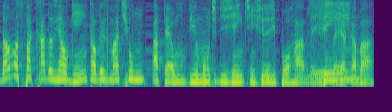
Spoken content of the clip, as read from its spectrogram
dá umas facadas em alguém, talvez mate um. Até um, vir um monte de gente encher de porrada e daí acabar.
